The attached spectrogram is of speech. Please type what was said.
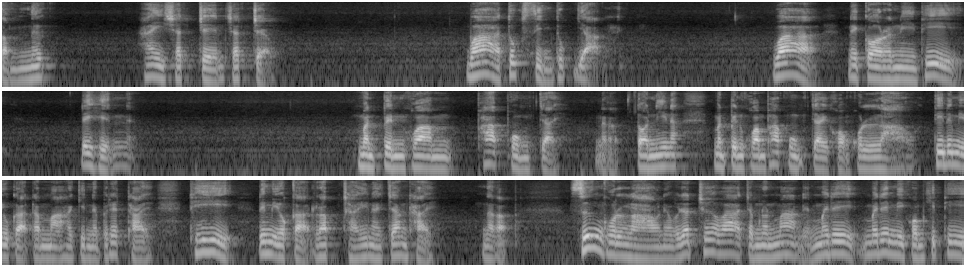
สำนึกให้ชัดเจนชัดแจ๋ว ว่าทุกสิ่งทุกอย่าง ว่าในกรณีที่ได้เห็นเนี่ยมันเป็นความภาคภูมิใจนะครับ ตอนนี้นะมันเป็นความภาคภูมิใจของคนลาว ที่ได้มีโอกาสทำมาหากินในประเทศไทย ที่ได้มีโอกาสรับใช้ในจ้างไทยนะครับ ซึ่งคนลาวเนี่ยผมจะเชื่อว่าจำนวนมากเนี่ยไม่ได้ไม่ได้มีความคิดที่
